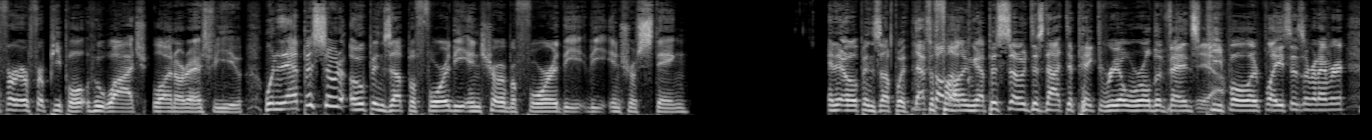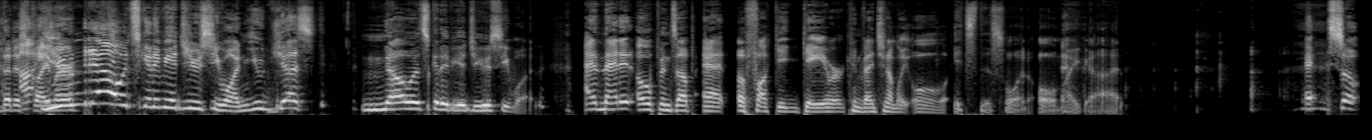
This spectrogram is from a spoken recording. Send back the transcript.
for for people who watch Law and Order SVU, when an episode opens up before the intro or before the the intro sting, and it opens up with That's the following episode does not depict real world events, yeah. people, or places or whatever. The disclaimer. Uh, you know it's going to be a juicy one. You just know it's going to be a juicy one. And then it opens up at a fucking gamer convention. I'm like, oh, it's this one. Oh my god. Eh, so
